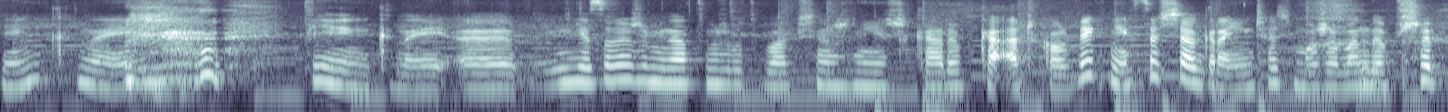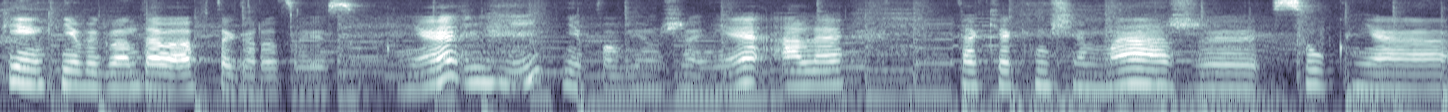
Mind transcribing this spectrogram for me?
Pięknej, pięknej. E, Nie zależy mi na tym, żeby to była księżniczka, rybka, aczkolwiek nie chcę się ograniczać, może będę przepięknie wyglądała w tego rodzaju suknie. Nie powiem, że nie, ale tak jak mi się marzy suknia,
